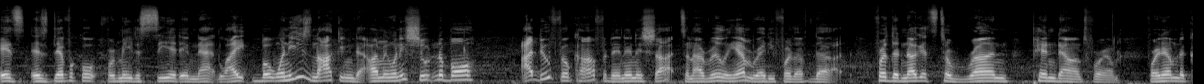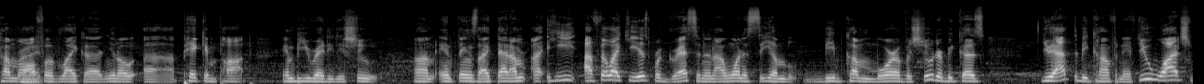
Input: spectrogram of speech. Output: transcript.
it's it's difficult for me to see it in that light. But when he's knocking down, I mean, when he's shooting the ball, I do feel confident in his shots, and I really am ready for the, the for the Nuggets to run pin downs for him, for them to come off of like a you know a pick and pop and be ready to shoot. Um, and things like that. I'm I, he. I feel like he is progressing, and I want to see him become more of a shooter because you have to be confident. If you watch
